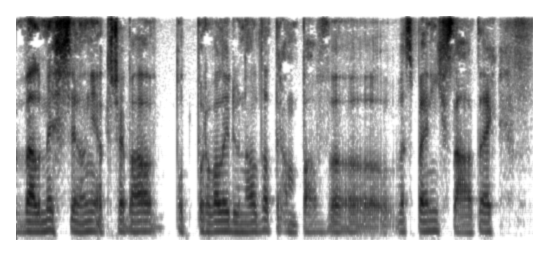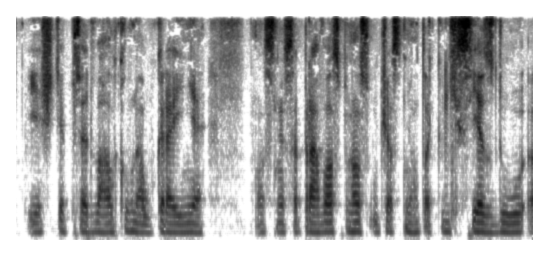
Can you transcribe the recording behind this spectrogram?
Velmi silně třeba podporovali Donalda Trumpa v, ve Spojených státech ještě před válkou na Ukrajině vlastně se právo a spravedlnost účastnil takových sjezdů, eh,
